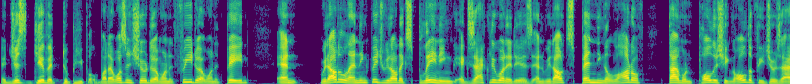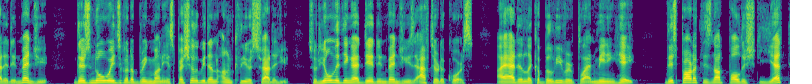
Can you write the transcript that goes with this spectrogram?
and just give it to people. But I wasn't sure do I want it free, do I want it paid? And without a landing page, without explaining exactly what it is, and without spending a lot of time on polishing all the features added in Benji, there's no way it's going to bring money, especially with an unclear strategy. So the only thing I did in Benji is after the course, I added like a believer plan, meaning, hey, this product is not polished yet,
